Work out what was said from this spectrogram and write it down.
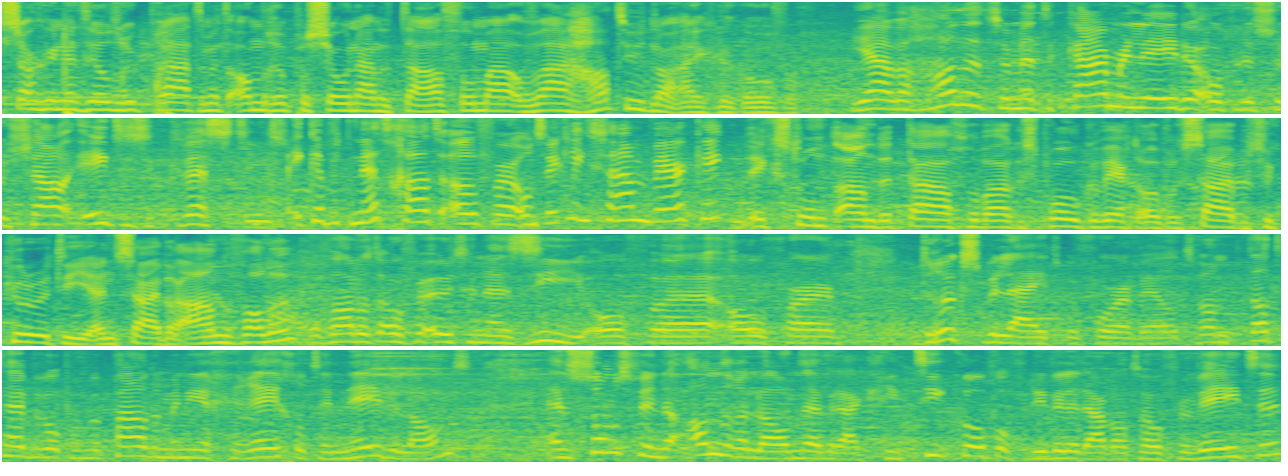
Ik zag u net heel druk praten met andere personen aan de tafel, maar waar had u het nou eigenlijk over? Ja, we hadden het er met de Kamerleden over de sociaal-ethische kwesties. Ik heb het net gehad over ontwikkelingssamenwerking. Ik stond aan de tafel waar gesproken werd over cybersecurity en cyberaanvallen. We hadden het over euthanasie of uh, over drugsbeleid bijvoorbeeld. Want dat hebben we op een bepaalde manier geregeld in Nederland. En soms vinden andere landen hebben daar kritiek op of die willen daar wat over weten.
